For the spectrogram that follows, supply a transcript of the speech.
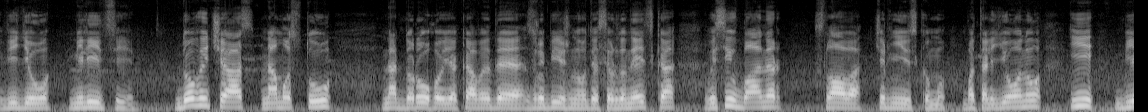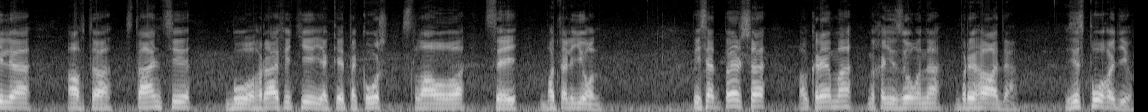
відділу міліції. Довгий час на мосту над дорогою, яка веде з Рубіжного до Сердонецька, висів банер Слава Чернігівському батальйону і біля автостанції було графіті, яке також славило цей батальйон. 51 окрема механізована бригада. Зі спогадів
